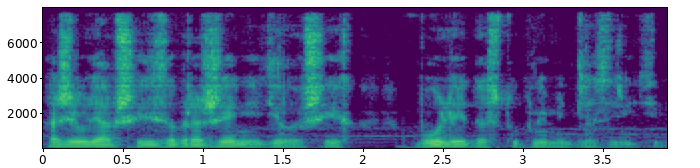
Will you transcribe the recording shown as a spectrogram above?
оживлявшие изображения, делавшие их более доступными для зрителя.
